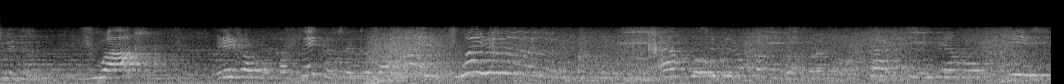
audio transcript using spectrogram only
je dis joie, les gens vont penser que c'est que j'entends please.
